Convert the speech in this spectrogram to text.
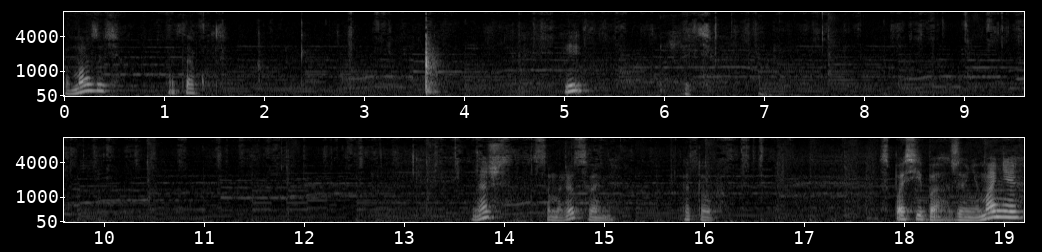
помазать вот так вот и ждать. Наш самолет с вами готов. Спасибо за внимание.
